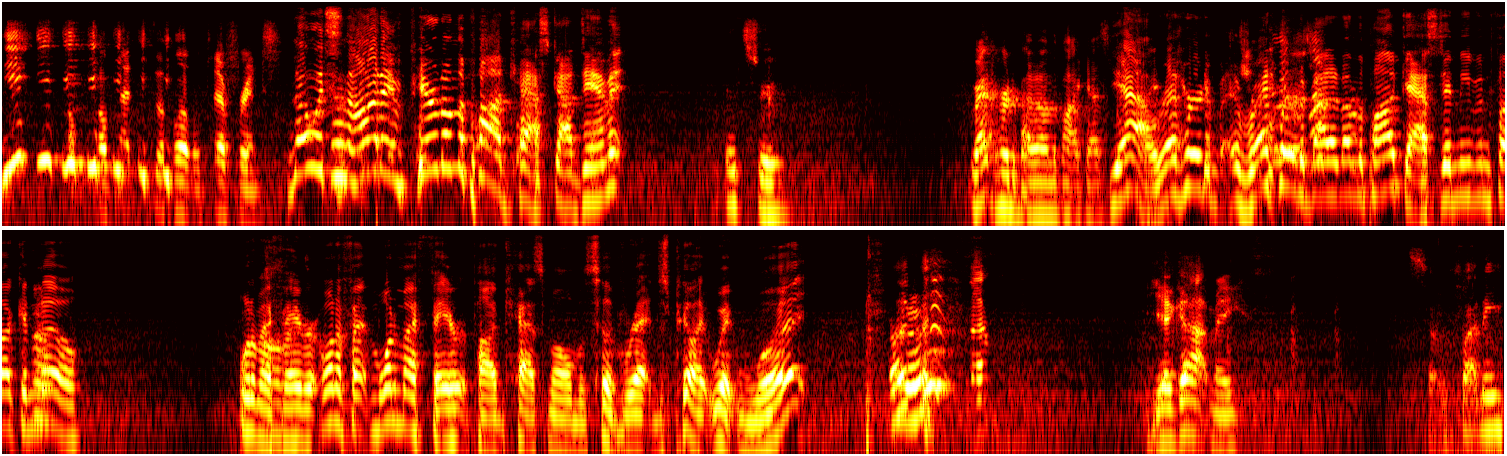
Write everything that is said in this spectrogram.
Oh, that's a little different. No, it's not. It appeared on the podcast. God damn it. it's true. Red heard about it on the podcast. Yeah, Red heard. Red heard about it on the podcast. Didn't even fucking know. One of my Oh. favorite. One of fa- one of my favorite podcast moments of Red. Just be like, wait, what? You got me. So funny.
